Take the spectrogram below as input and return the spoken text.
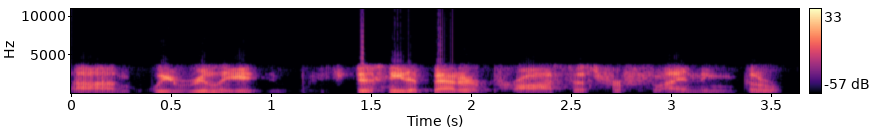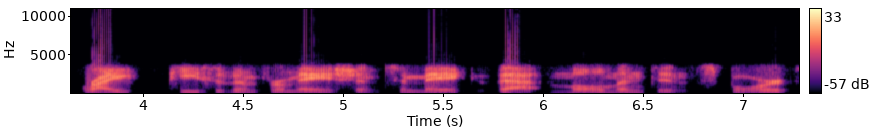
Um, we really just need a better process for finding the right piece of information to make that moment in sports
